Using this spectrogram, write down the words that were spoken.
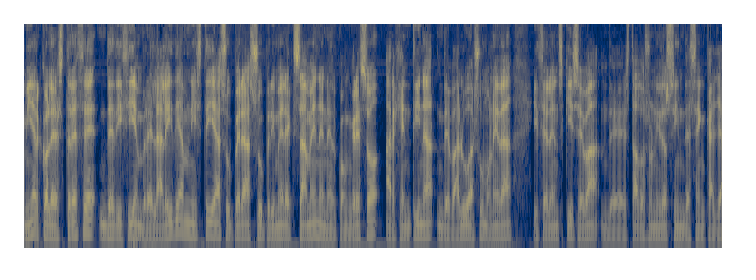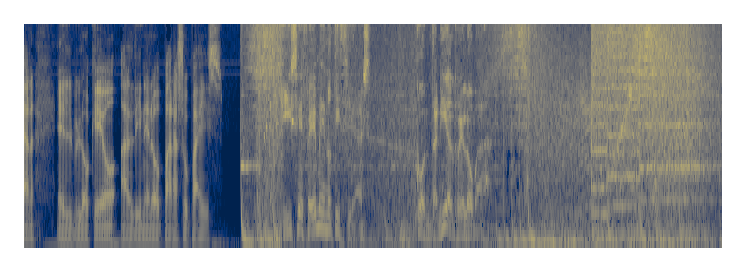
Miércoles 13 de diciembre, la ley de amnistía supera su primer examen en el Congreso, Argentina devalúa su moneda y Zelensky se va de Estados Unidos sin desencallar el bloqueo al dinero para su país. ISFM Noticias con Daniel Relova.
